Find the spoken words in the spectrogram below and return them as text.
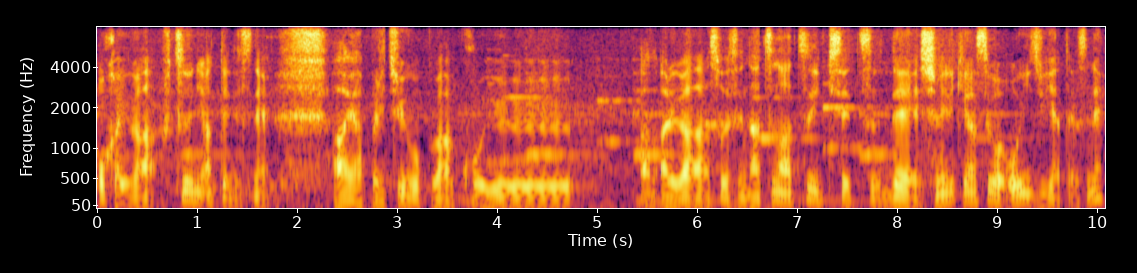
おかゆが普通にあってですねあやっぱり中国はこういうああれがそうですね夏の暑い季節で湿り気がすごい多い時期だったですね。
